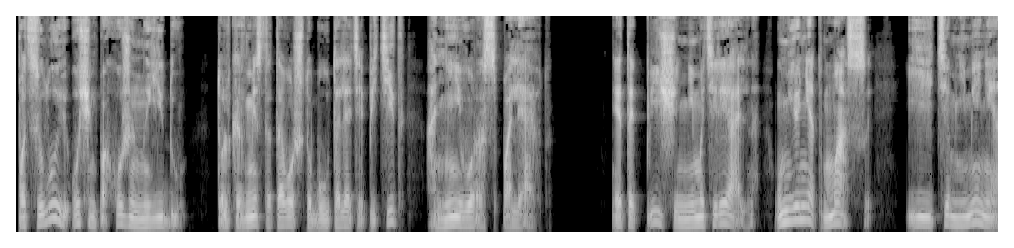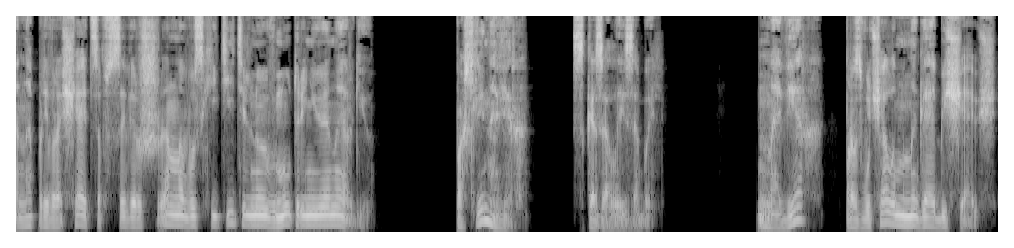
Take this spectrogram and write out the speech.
Поцелуи очень похожи на еду, только вместо того, чтобы утолять аппетит, они его распаляют. Эта пища нематериальна, у нее нет массы, и тем не менее она превращается в совершенно восхитительную внутреннюю энергию. «Пошли наверх», — сказала Изабель. «Наверх» прозвучало многообещающе,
